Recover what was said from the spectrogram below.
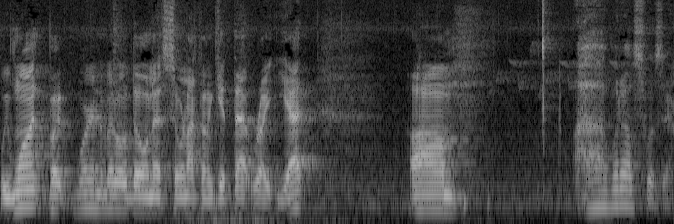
we want, but we're in the middle of doing this, so we're not going to get that right yet. Um, uh, what else was there?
